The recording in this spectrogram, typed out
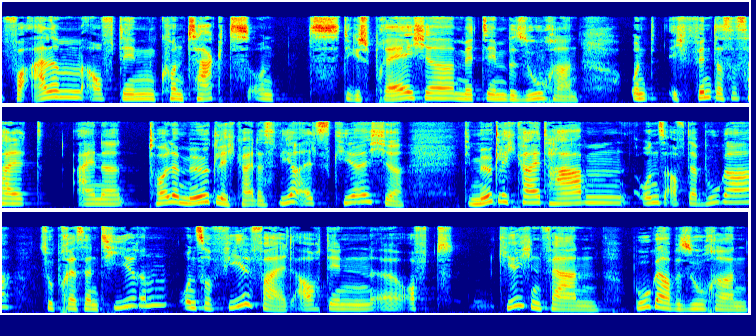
vor allem auf den Kontakt und die Gespräche mit den Besuchern. Und ich finde, das ist halt eine tolle Möglichkeit, dass wir als Kirche die Möglichkeit haben, uns auf der Buga zu präsentieren, unsere Vielfalt auch den äh, oft kirchenfernen Buga-Besuchern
